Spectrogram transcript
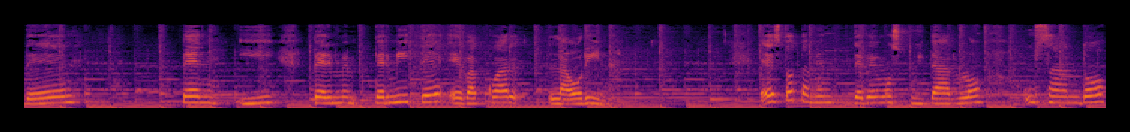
del pene y permite evacuar la orina. Esto también debemos cuidarlo usando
